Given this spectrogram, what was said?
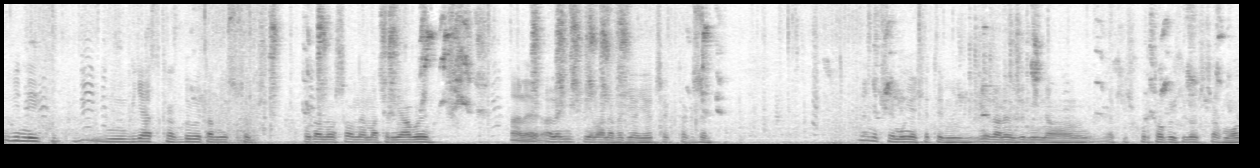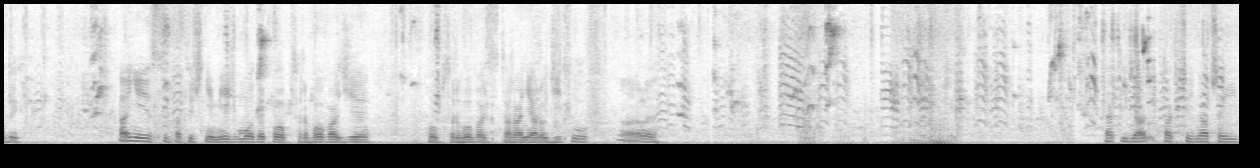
W innych gniazdkach były tam jeszcze podanoszone materiały, ale, ale nic nie ma, nawet jajeczek, także ja nie przejmuję się tym, nie zależy mi na jakichś hurtowych ilościach młodych. Fajnie jest sympatycznie mieć młode, poobserwować je, poobserwować starania rodziców, ale tak, tak czy inaczej,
